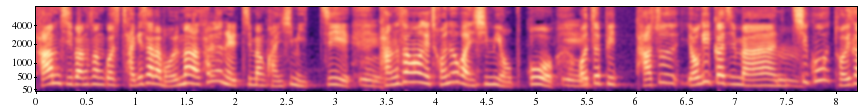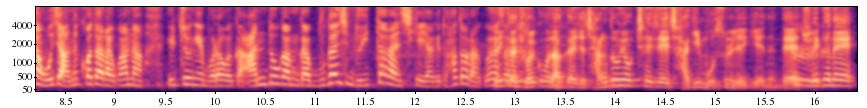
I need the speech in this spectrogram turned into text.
다음 지방선거에서 자기 사람 얼마나 살려낼지만 관심이 있지 예. 당 상황에 전혀 관심이 없고 예. 어차피 다수 여기까지만 음. 치고 더 이상 오지 않을 거다라고 하나 일종의 뭐라고 할까 안도감과 무관심도 있다라는 식의 이야기도 하더라고요. 그러니까 결국은 아까 이제 장동혁 체제의 자기 모순을 얘기했는데 음. 최근에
